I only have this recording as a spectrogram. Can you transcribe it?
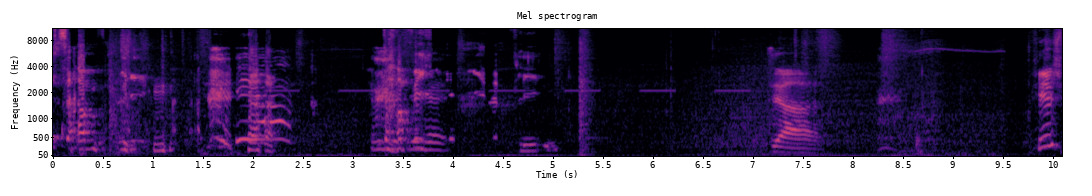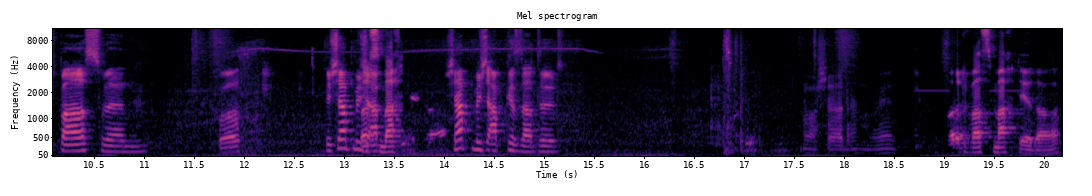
Zusammenfliegen. Ja. Darf ich mit Ihnen fliegen? Tja, Viel Spaß, Sven. was? Ich hab mich, Was ab macht ihr da? ich hab mich abgesattelt. Oh, schade. Moment. Leute, was macht ihr da?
